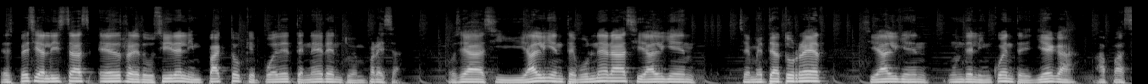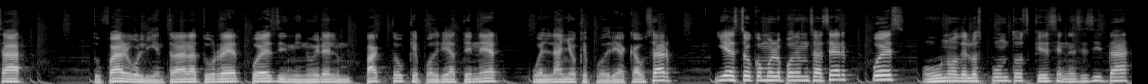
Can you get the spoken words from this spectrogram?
especialistas es reducir el impacto que puede tener en tu empresa. O sea, si alguien te vulnera, si alguien se mete a tu red, si alguien, un delincuente, llega a pasar tu firewall y entrar a tu red, puedes disminuir el impacto que podría tener o el daño que podría causar. ¿Y esto cómo lo podemos hacer? Pues uno de los puntos que se necesita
